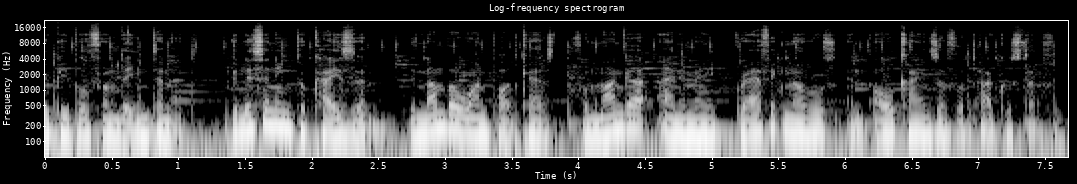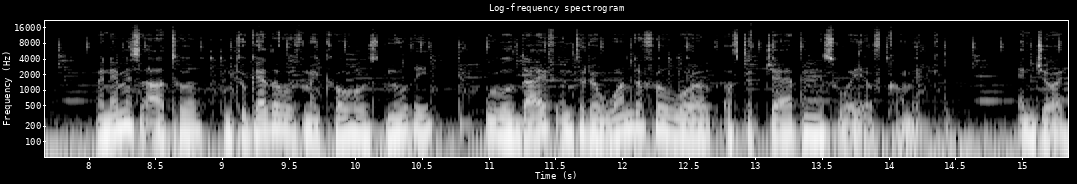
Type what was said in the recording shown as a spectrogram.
Dear people from the internet. You're listening to Kaizen, your number one podcast for manga, anime, graphic novels, and all kinds of otaku stuff. My name is Arthur, and together with my co host Nuri, we will dive into the wonderful world of the Japanese way of comic. Enjoy.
